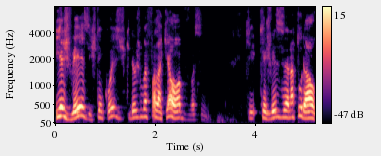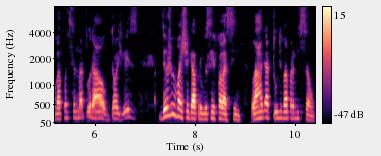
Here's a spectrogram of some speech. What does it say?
E às vezes tem coisas que Deus não vai falar, que é óbvio, assim. Que, que às vezes é natural, vai acontecendo natural. Então, às vezes, Deus não vai chegar para você e falar assim, larga tudo e vai para missão.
